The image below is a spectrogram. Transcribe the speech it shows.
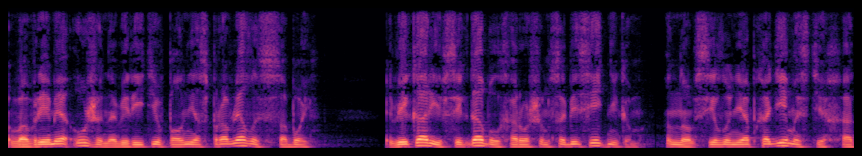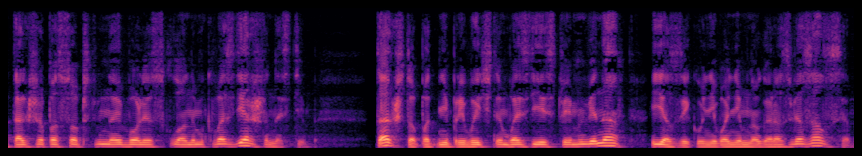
Во время ужина Верити вполне справлялась с собой. Викарий всегда был хорошим собеседником — но в силу необходимости, а также по собственной воле склонным к воздержанности. Так что под непривычным воздействием вина язык у него немного развязался.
